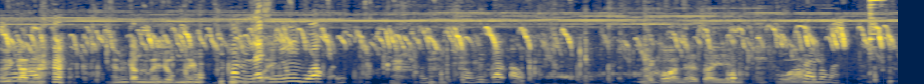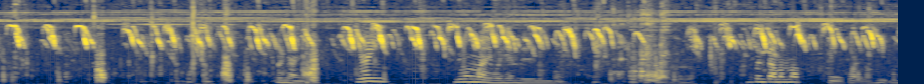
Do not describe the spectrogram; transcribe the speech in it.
มันกำนะให้มันกำนำมาชมเนี่ยคนไล่สิยุ่งวัวข่อยเขาไปจับเอาในก้อนแล้วใส่ว้าใส่บ่วัดตัวใหญ่ไหมใหญ่ยี่มังใหม่ไว้เห็นเลยมัน บอกมันเป็นตามันมาปลูกไว้หลังนี้มัน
